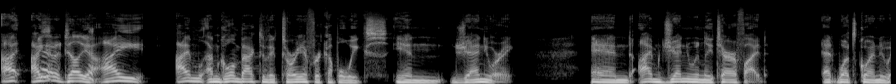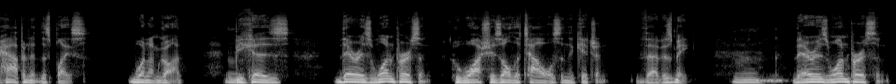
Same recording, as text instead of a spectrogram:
I, I got to tell you, I I'm I'm going back to Victoria for a couple weeks in January, and I'm genuinely terrified at what's going to happen at this place when I'm gone, Hmm. because there is one person who washes all the towels in the kitchen. That is me. Mm-hmm. There is one person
